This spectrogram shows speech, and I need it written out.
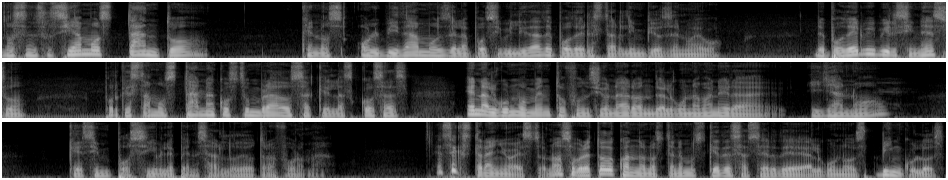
Nos ensuciamos tanto que nos olvidamos de la posibilidad de poder estar limpios de nuevo, de poder vivir sin eso, porque estamos tan acostumbrados a que las cosas en algún momento funcionaron de alguna manera y ya no, que es imposible pensarlo de otra forma. Es extraño esto, ¿no? Sobre todo cuando nos tenemos que deshacer de algunos vínculos.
